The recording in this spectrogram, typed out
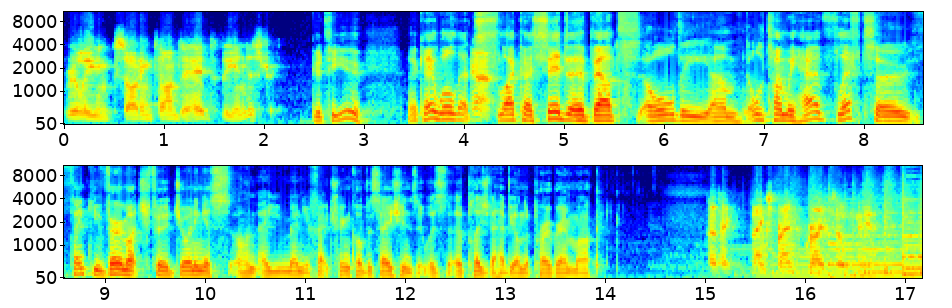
really exciting times ahead for the industry. Good for you. Okay, well, that's yeah. like I said about all the um, all the time we have left. So thank you very much for joining us on AU Manufacturing Conversations. It was a pleasure to have you on the program, Mark. Perfect. Thanks, Brent. Great talking to you.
